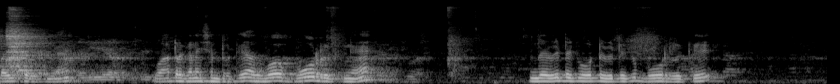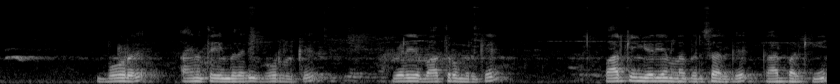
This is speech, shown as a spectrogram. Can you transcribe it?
பைக் இருக்குங்க. வாட்டர் கனெக்ஷன் இருக்குது அது போக போர் இருக்குங்க. இந்த வீட்டுக்கு ஓட்டு வீட்டுக்கு போர் இருக்குது போரு ஐநூற்றி ஐம்பது அடி போர் இருக்குது வெளியே பாத்ரூம் இருக்குது பார்க்கிங் ஏரியா நல்லா பெருசாக இருக்குது கார் பார்க்கிங்கு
